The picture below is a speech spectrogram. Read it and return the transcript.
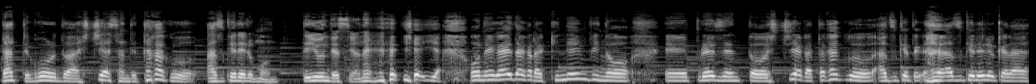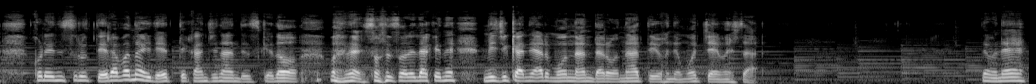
だってゴールドは質屋さんで高く預けれるもんって言うんですよね。いやいや、お願いだから記念日の、えー、プレゼントを質屋が高く預けて、預けれるからこれにするって選ばないでって感じなんですけど、まあね、それ、それだけね、身近にあるもんなんだろうなっていうふうに思っちゃいました。でもね、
